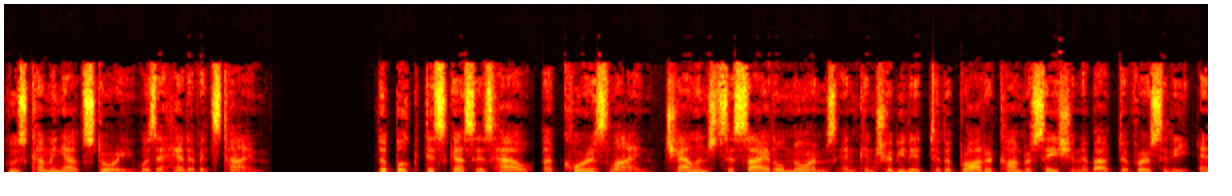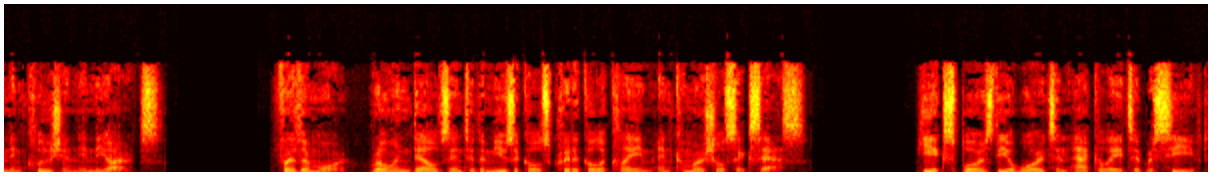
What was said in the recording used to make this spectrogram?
whose coming-out story was ahead of its time. The book discusses how a chorus line challenged societal norms and contributed to the broader conversation about diversity and inclusion in the arts. Furthermore, Rowan delves into the musical's critical acclaim and commercial success. He explores the awards and accolades it received,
